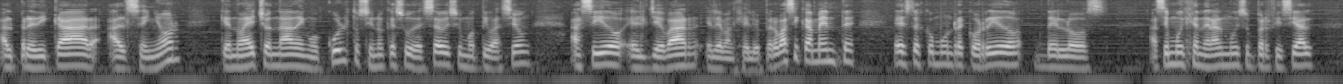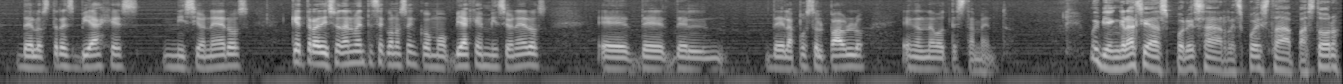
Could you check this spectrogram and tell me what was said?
al predicar al Señor, que no ha hecho nada en oculto, sino que su deseo y su motivación ha sido el llevar el Evangelio. Pero básicamente esto es como un recorrido de los así muy general, muy superficial, de los tres viajes misioneros que tradicionalmente se conocen como viajes misioneros eh, del, del apóstol Pablo en el Nuevo Testamento. Muy bien, gracias por esa respuesta, pastor.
